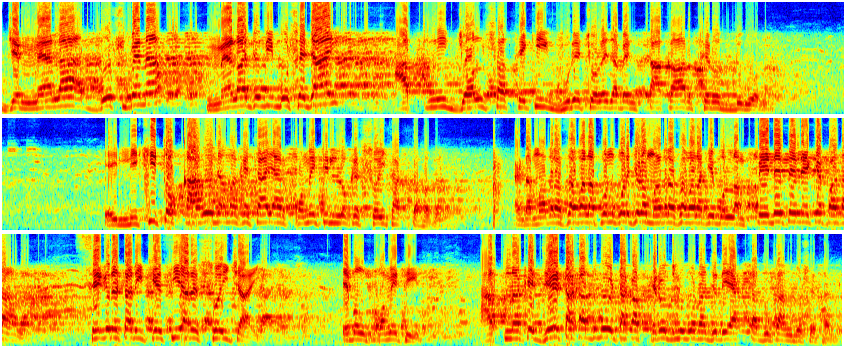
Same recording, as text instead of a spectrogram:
যে মেলা বসবে না, মেলা যদি বসে যায়, আপনি জলসা থেকেই ঘুরে চলে যাবেন টাকার ফেরত দেব না। এই লিখিত কাগজ আমাকে চাই আর কমিটির লোকের সই থাকতে হবে। একটা মাদ্রাসাওয়ালা ফোন করেছিল, মাদ্রাসাওয়ালাকে বললাম, পেডেতে লেখে পাঠান। সেক্রেটারি কেসিয়ারের সই চাই এবং কমিটির। আপনাকে যে টাকা দেবো, ওই টাকা ফেরত দেবো না যদি একটা দোকান বসে থাকে।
